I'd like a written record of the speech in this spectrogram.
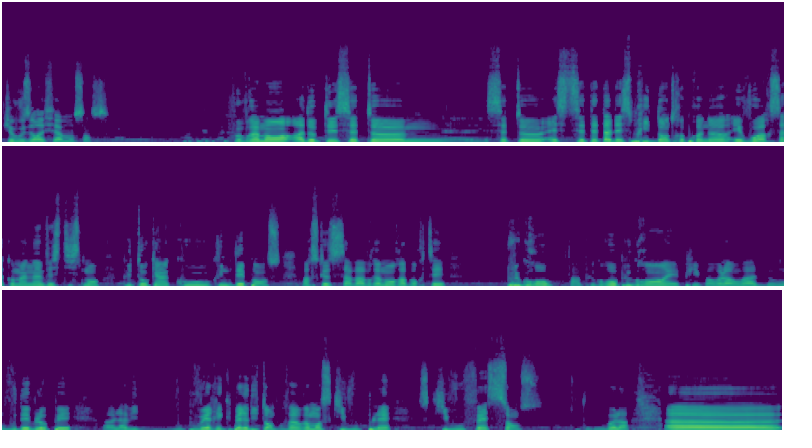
que vous aurez fait à mon sens. Il faut vraiment adopter euh, euh, cet état d'esprit d'entrepreneur et voir ça comme un investissement plutôt qu'un coût ou qu'une dépense. Parce que ça va vraiment rapporter plus gros, enfin plus gros, plus grand, et puis voilà, on va vous développer euh, la vie. Vous pouvez récupérer du temps pour faire vraiment ce qui vous plaît, ce qui vous fait sens. Voilà. Euh,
